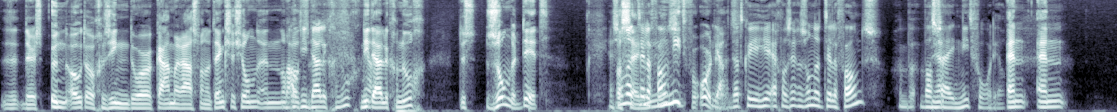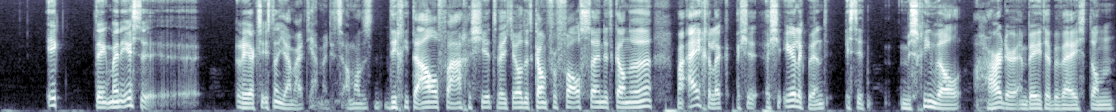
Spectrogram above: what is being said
De- Er is een auto gezien door camera's van het tankstation en nog maar ook wat- niet duidelijk genoeg. niet Ja. duidelijk genoeg. Dus zonder dit, zonder telefoons, niet veroordeeld. ja, dat kun je hier echt wel zeggen. Zonder telefoons was Ja. zij niet veroordeeld. En, en ik denk, mijn eerste eh, reactie is dan, ja maar, ja, maar dit is allemaal dus digitaal vage shit, weet je wel. Dit kan vervalst zijn, dit kan... eh, maar eigenlijk, als je, als je eerlijk bent, is dit misschien wel harder en beter bewijs dan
